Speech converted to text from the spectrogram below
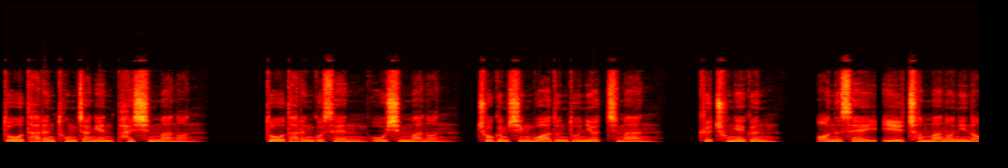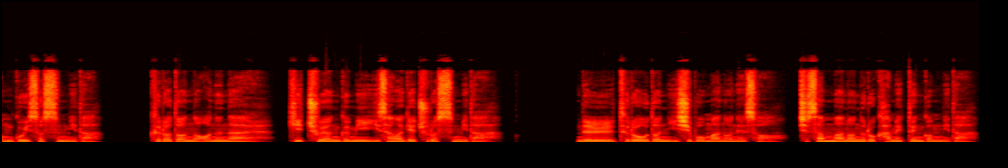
또 다른 통장엔 80만 원, 또 다른 곳엔 50만 원, 조금씩 모아둔 돈이었지만 그 총액은 어느새 1천만 원이 넘고 있었습니다. 그러던 어느 날 기초연금이 이상하게 줄었습니다. 늘 들어오던 25만 원에서 13만 원으로 감액된 겁니다.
